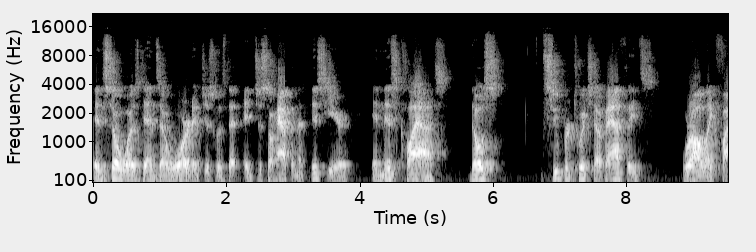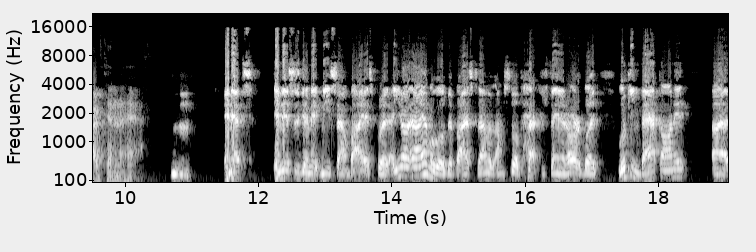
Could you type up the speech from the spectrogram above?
and so was Denzel Ward. It just was that it just so happened that this year in this class, those super twitched up athletes were all like five ten and a half. Mm-hmm. And that's and this is going to make me sound biased, but you know I am a little bit biased because I'm, I'm still a Packers fan at heart. But looking back on it, uh,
